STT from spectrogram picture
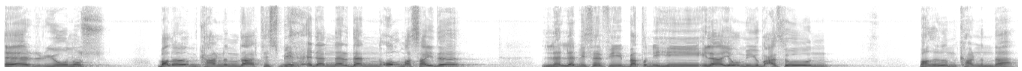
Eğer Yunus balığın karnında tesbih edenlerden olmasaydı لَلَبِثَ ف۪ي بَطْنِهِ اِلَى يَوْمِ يُبْعَثُونَ Balığın karnında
